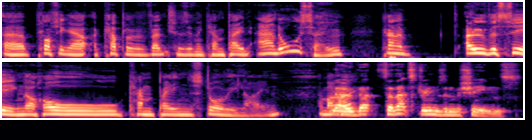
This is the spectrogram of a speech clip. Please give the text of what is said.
uh, plotting out a couple of adventures in the campaign and also kind of overseeing the whole campaign storyline. Am I no, right? that so that's Dreams and Machines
